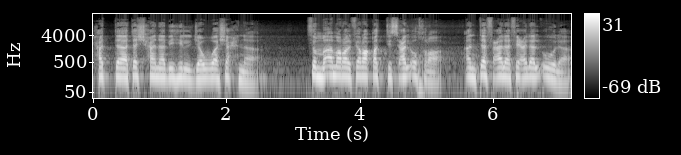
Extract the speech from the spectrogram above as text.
حتى تشحن به الجو شحنا. ثم أمر الفرق التسع الأخرى أن تفعل فعل الأولى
